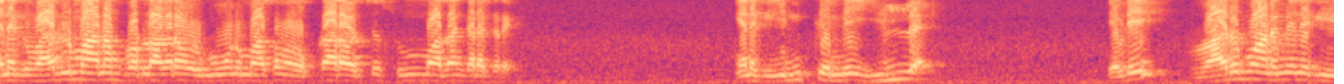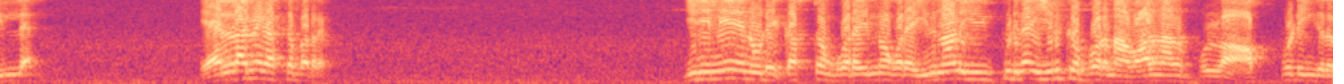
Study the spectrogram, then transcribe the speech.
எனக்கு வருமானம் பொருளாதாரம் ஒரு மூணு மாசமா உட்கார வச்சு சும்மா தான் கிடக்குறேன். எனக்கு இன்கமே இல்லை. எப்படி? வருமானமே எனக்கு இல்லை. எல்லாமே கஷ்டப்படுறேன். இனிமே என்னுடைய கஷ்டம் குறையுமோ குறையும் இதனால இப்படிதான் இருக்க போறேன் நான் வாழ்நாள் ஃபுல்லா அப்படிங்கிற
